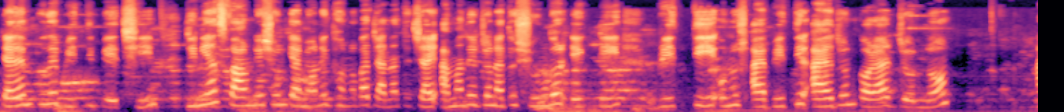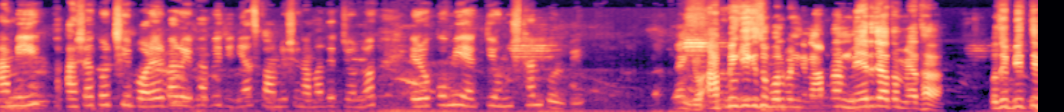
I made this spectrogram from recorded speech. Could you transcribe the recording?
ট্যালেন্ট পুলে বৃত্তি পেয়েছি। জিনিয়াস ফাউন্ডেশনকে আমি অনেক ধন্যবাদ জানাতে চাই। আমাদের জন্য এত সুন্দর একটি বৃত্তি অনু- বৃত্তির আয়োজন করার জন্য। আমি আশা করছি পরের বার এইভাবে জিনিয়াস ফাউন্ডেশন আমাদের জন্য এরকমই একটি অনুষ্ঠান করবে। আপনি কি কিছু বলবেন কিনা? আপনার মেয়ের যে এত মেধা ও যে বৃত্তি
